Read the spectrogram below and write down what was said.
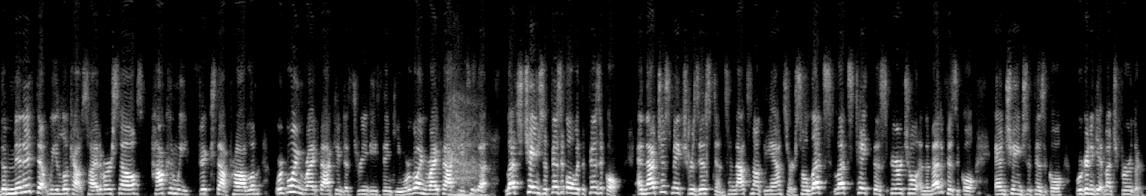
the minute that we look outside of ourselves, how can we fix that problem? We're going right back into 3D thinking. We're going right back into the let's change the physical with the physical. And that just makes resistance and that's not the answer. So let's let's take the spiritual and the metaphysical and change the physical. We're going to get much further.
